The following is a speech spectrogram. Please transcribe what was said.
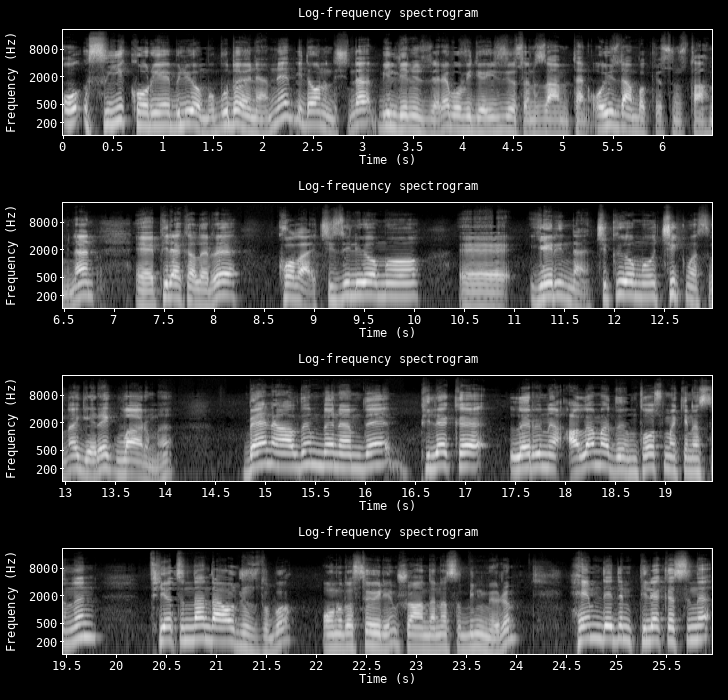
o ısıyı koruyabiliyor mu? Bu da önemli. Bir de onun dışında bildiğiniz üzere bu videoyu izliyorsanız zahmeten o yüzden bakıyorsunuz tahminen. E, plakaları kolay çiziliyor mu? E, yerinden çıkıyor mu? Çıkmasına gerek var mı? Ben aldığım dönemde plakalarını alamadığım tost makinesinin fiyatından daha ucuzdu bu. Onu da söyleyeyim. Şu anda nasıl bilmiyorum. Hem dedim plakasını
